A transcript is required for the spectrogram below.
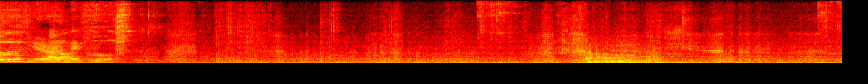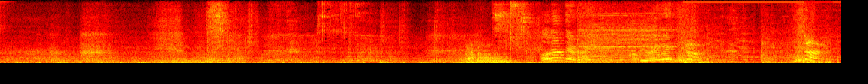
lose here. I don't make the rules. Hold up there, buddy. I'll be right with you.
